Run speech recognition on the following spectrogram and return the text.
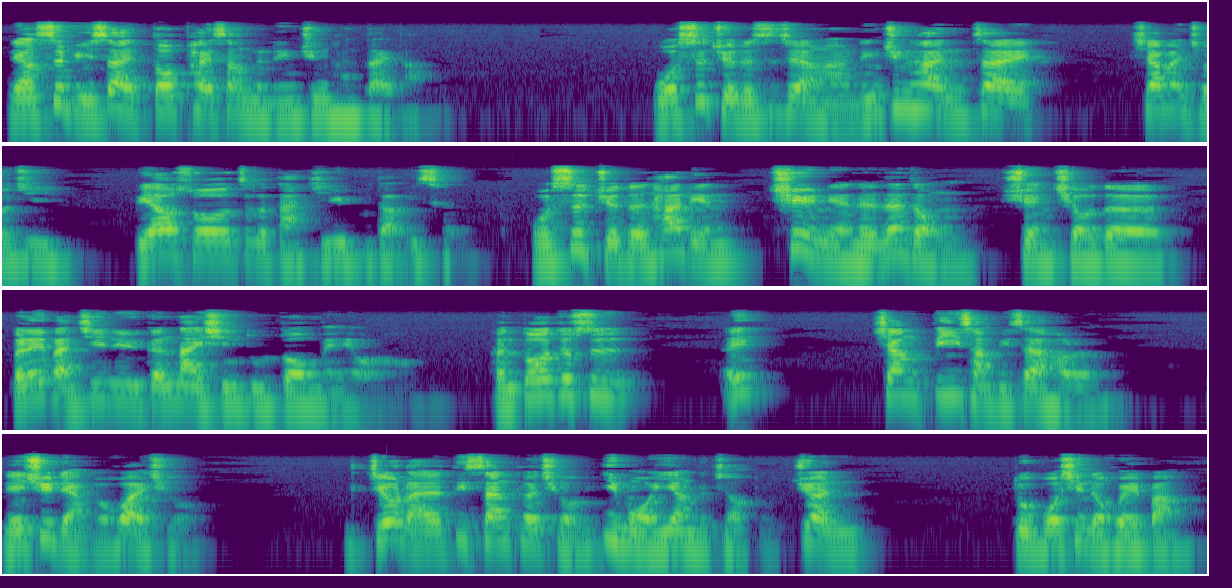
两次比赛都派上了林俊汉代打。我是觉得是这样啊，林俊汉在下半球季，不要说这个打击率不到一成，我是觉得他连去年的那种选球的本垒板几率跟耐心度都没有了，很多就是哎像第一场比赛好了，连续两个坏球，结果来了第三颗球一模一样的角度，居然赌博性的挥棒，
